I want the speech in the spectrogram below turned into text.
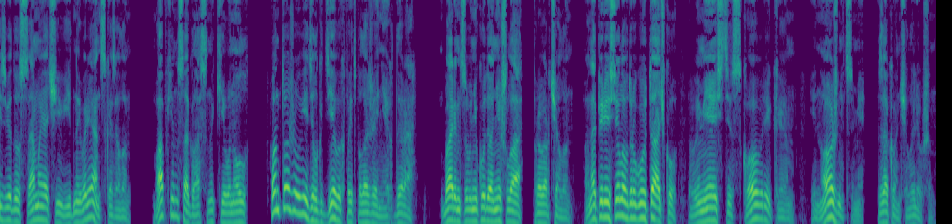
из виду самый очевидный вариант», — сказал он. Бабкин согласно кивнул. Он тоже увидел, где в их предположениях дыра. «Баренцева никуда не шла», — проворчал он. «Она пересела в другую тачку вместе с ковриком и ножницами», — закончил Илюшин.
